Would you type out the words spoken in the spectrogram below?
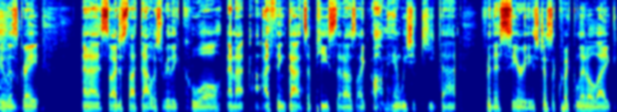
it was great. And I, so I just thought that was really cool. And I, I think that's a piece that I was like, "Oh man, we should keep that for this series." Just a quick little like.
